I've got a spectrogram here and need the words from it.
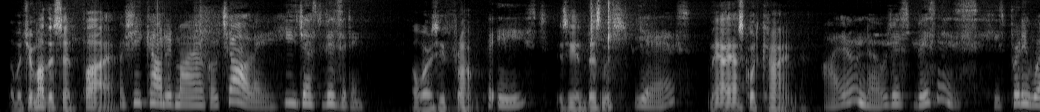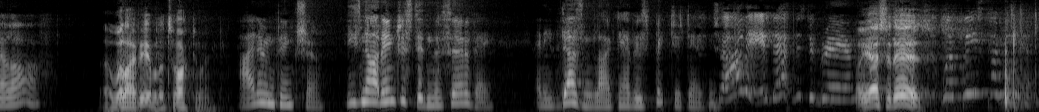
But your mother said five. Well, she counted my Uncle Charlie. He's just visiting. Well, where's he from? The East? Is he in business? Yes. May I ask what kind? I don't know, just business. He's pretty well off. Uh, will I be able to talk to him? I don't think so. He's not interested in the survey, and he doesn't like to have his picture taken. Charlie, is that Mr. Graham? Oh, yes, it is. Well, please come in.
